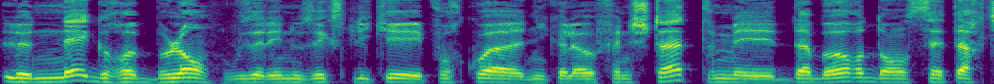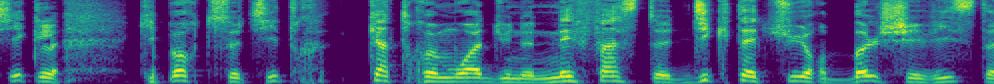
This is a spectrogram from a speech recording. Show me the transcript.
le nègre blanc. Vous allez nous expliquer pourquoi Nicolas Offenstadt, mais d'abord dans cet article qui porte ce titre, Quatre mois d'une néfaste dictature bolchéviste.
